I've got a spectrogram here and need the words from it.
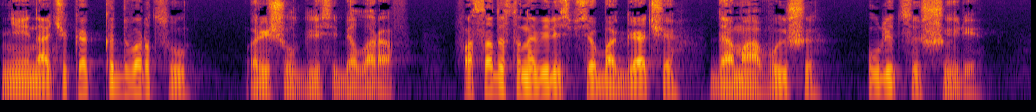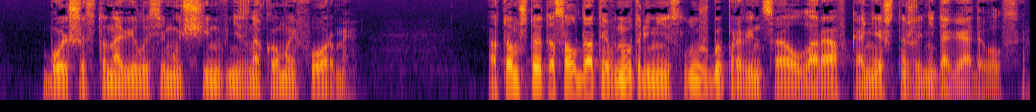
«Не иначе, как ко дворцу», — решил для себя Лараф. Фасады становились все богаче, дома выше, улицы шире. Больше становилось и мужчин в незнакомой форме. О том, что это солдаты внутренней службы, провинциал Лараф, конечно же, не догадывался.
